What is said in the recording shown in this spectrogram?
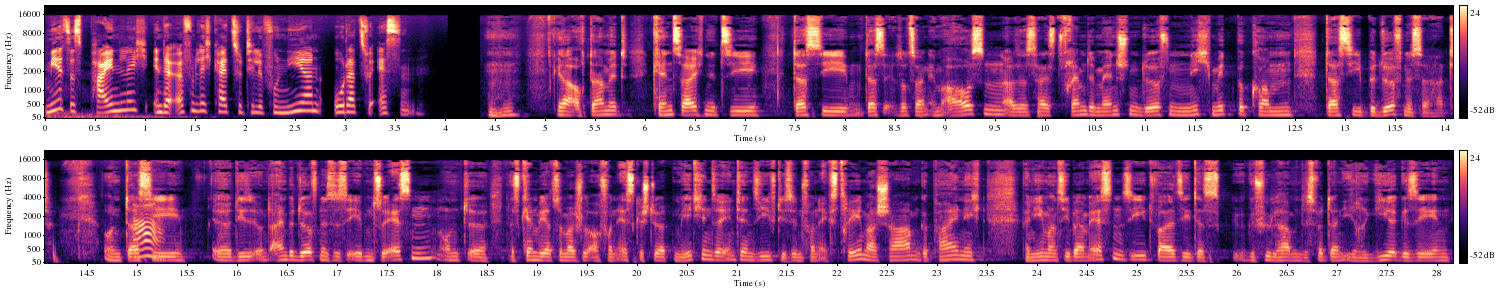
mir ist es peinlich, in der Öffentlichkeit zu telefonieren oder zu essen. Mhm. Ja, auch damit kennzeichnet sie, dass sie das sozusagen im Außen, also das heißt, fremde Menschen dürfen nicht mitbekommen, dass sie Bedürfnisse hat und dass ah. sie und ein Bedürfnis ist eben zu essen und äh, das kennen wir ja zum Beispiel auch von essgestörten Mädchen sehr intensiv. Die sind von extremer Scham gepeinigt, wenn jemand sie beim Essen sieht, weil sie das Gefühl haben, das wird dann ihre Gier gesehen,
